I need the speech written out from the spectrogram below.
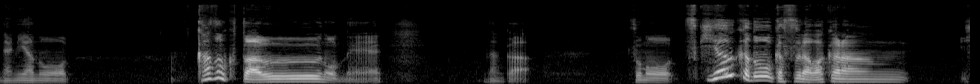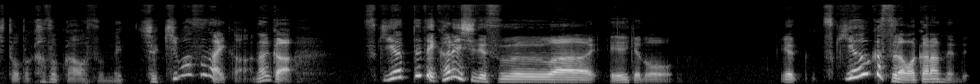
何あの、家族と会うのね、なんか、その、付き合うかどうかすらわからん人と家族合わすめっちゃ気まずないか？なんか、付き合ってて彼氏ですはええけど、いや、付き合うかすらわからんねんで。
